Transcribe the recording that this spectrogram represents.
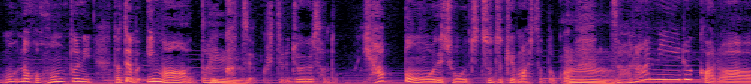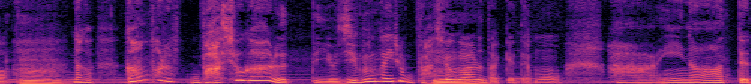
もうなんか本当に例えば今大活躍してる女優さんとか100本オーディション落ち続けましたとか、うん、ざらにいるから、うん、なんか頑張る場所があるっていう自分がいる場所があるだけでも、うん、はあいいなって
